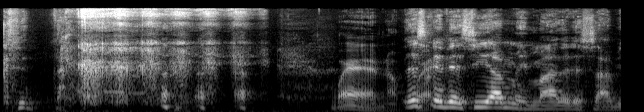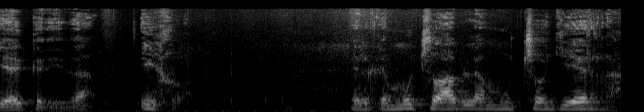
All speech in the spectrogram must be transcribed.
bueno. Es pues, que decía mi madre sabia y querida, hijo, el que mucho habla, mucho hierra.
